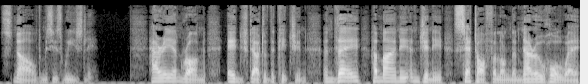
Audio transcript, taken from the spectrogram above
snarled Mrs. Weasley. Harry and Ron edged out of the kitchen, and they, Hermione and Ginny, set off along the narrow hallway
